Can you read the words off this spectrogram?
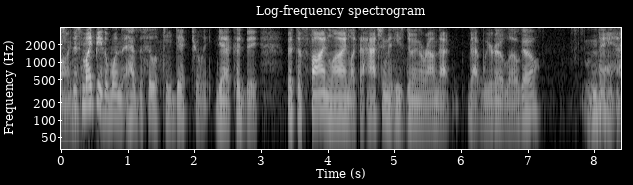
drawing. this might be the one that has the philip k dick joint Yeah, it could be. But the fine line, like the hatching that he's doing around that that weirdo logo, man.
